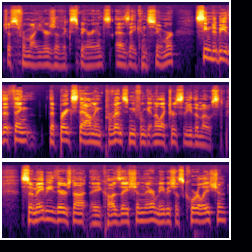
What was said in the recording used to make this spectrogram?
just from my years of experience as a consumer, seem to be the thing that breaks down and prevents me from getting electricity the most. So maybe there's not a causation there. Maybe it's just correlation.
